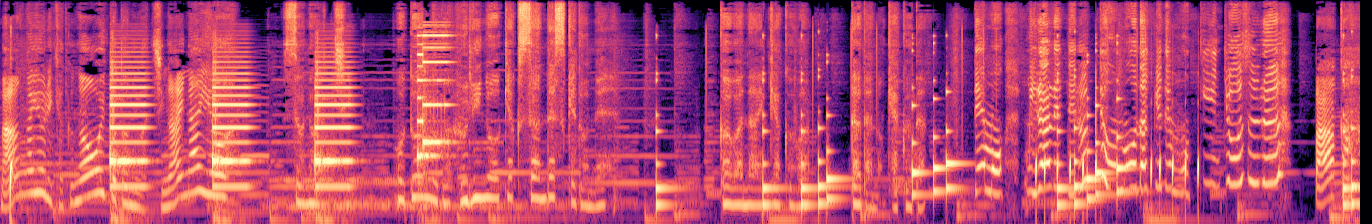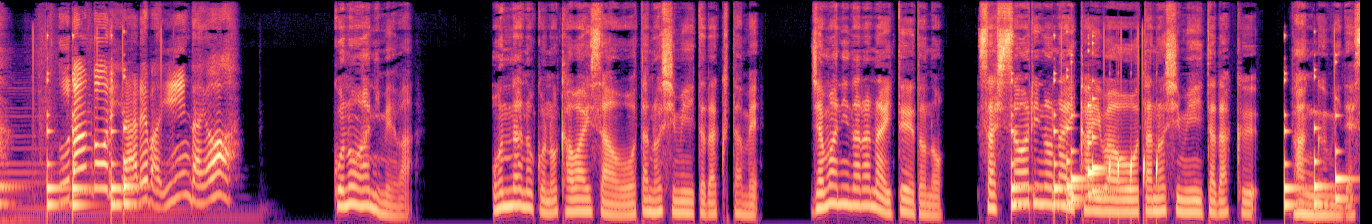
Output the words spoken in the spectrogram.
漫画より客が多いことには違いないよ。そのうちほとんどがフリのお客さんですけどね。買わない客はただの客だ。でも見られてるって思うだけでも緊張する。バカ。普段ばいいんだよ。このアニメは女の子の可愛さをお楽しみいただくため邪魔にならない程度の差し障りのない会話をお楽しみいただく番組です。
